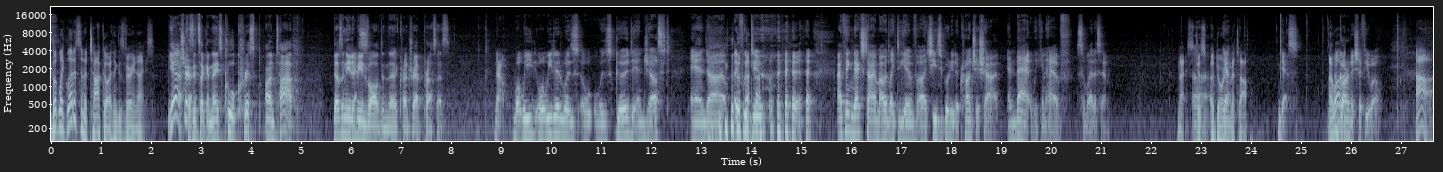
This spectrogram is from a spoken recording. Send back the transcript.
but like lettuce in a taco, I think is very nice. Yeah, Sure. because it's like a nice, cool crisp on top. Doesn't need to be involved in the crunch wrap process. No, what we what we did was was good and just, And uh, if we do, I think next time I would like to give uh, cheesy gordita crunch a shot, and that we can have some lettuce in. Nice. Just adorning yeah. the top. Yes, I love it. garnish, if you will. Ah.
